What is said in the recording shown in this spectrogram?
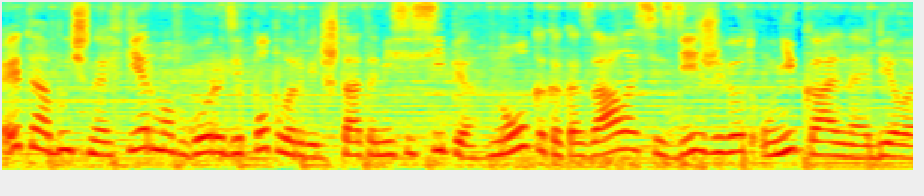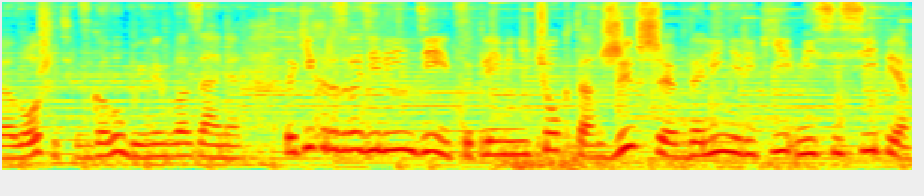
Это обычная ферма в городе Попларвиль, штата Миссисипи. Но, как оказалось, здесь живет уникальная белая лошадь с голубыми глазами. Таких разводили индейцы племени Чокта, жившие в долине реки Миссисипи.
